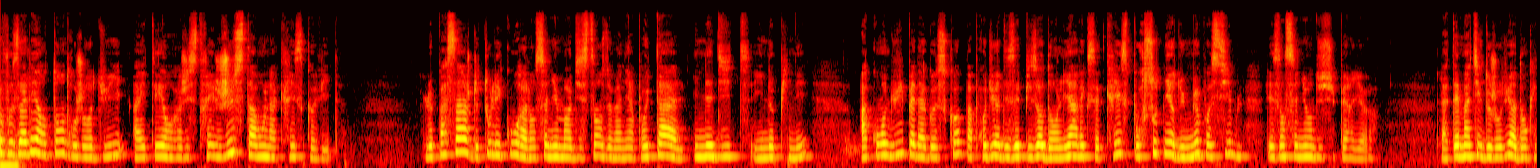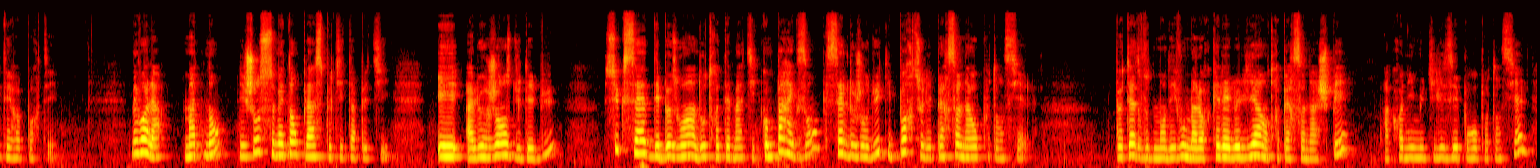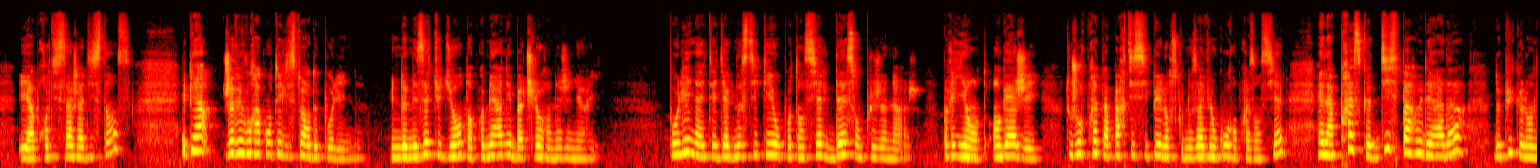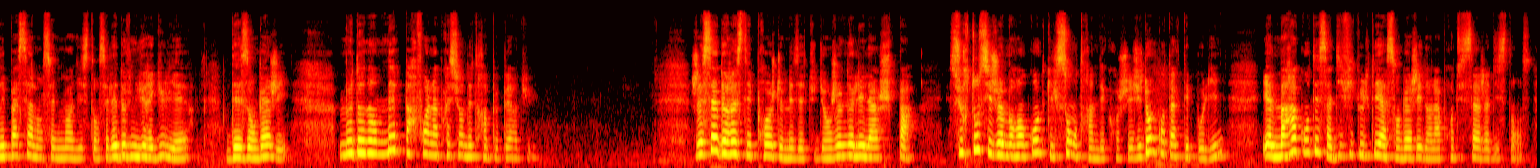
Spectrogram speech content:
que vous allez entendre aujourd'hui a été enregistré juste avant la crise Covid. Le passage de tous les cours à l'enseignement à distance de manière brutale, inédite et inopinée a conduit Pédagoscope à produire des épisodes en lien avec cette crise pour soutenir du mieux possible les enseignants du supérieur. La thématique d'aujourd'hui a donc été reportée. Mais voilà, maintenant, les choses se mettent en place petit à petit. Et à l'urgence du début, succèdent des besoins à d'autres thématiques, comme par exemple celle d'aujourd'hui qui porte sur les personnes à haut potentiel. Peut-être vous demandez-vous, mais alors quel est le lien entre personnes HP, acronyme utilisé pour haut potentiel, et apprentissage à distance? Eh bien, je vais vous raconter l'histoire de Pauline, une de mes étudiantes en première année bachelor en ingénierie. Pauline a été diagnostiquée au potentiel dès son plus jeune âge. Brillante, engagée, toujours prête à participer lorsque nous avions cours en présentiel, elle a presque disparu des radars depuis que l'on est passé à l'enseignement à distance. Elle est devenue régulière, désengagée, me donnant même parfois l'impression d'être un peu perdue. J'essaie de rester proche de mes étudiants, je ne les lâche pas, surtout si je me rends compte qu'ils sont en train de décrocher. J'ai donc contacté Pauline et elle m'a raconté sa difficulté à s'engager dans l'apprentissage à distance.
